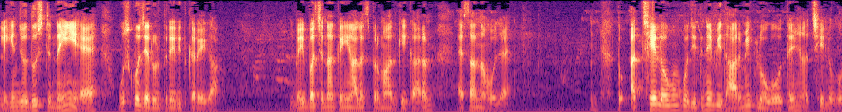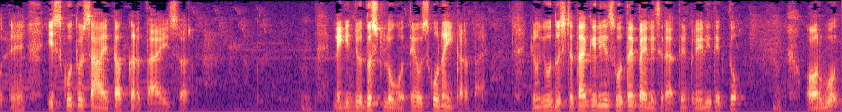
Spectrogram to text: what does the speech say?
लेकिन जो दुष्ट नहीं है, उसको ज़रूर प्रेरित करेगा। भाई बचना कहीं आलस प्रमाद के कारण ऐसा ना हो जाए। तो अच्छे लोगों को जितने भी धार्मिक लोग होते हैं, अच्छे लोग होते हैं, इसको तो सहायता करता है ईश्वर। लेकिन जो दुष्ट लोग होते हैं, उसको नहीं करता है। क्योंकि वो दुष्टता के लिए सोते पहले से रहते हैं, प्रेरित एक तो। और वो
